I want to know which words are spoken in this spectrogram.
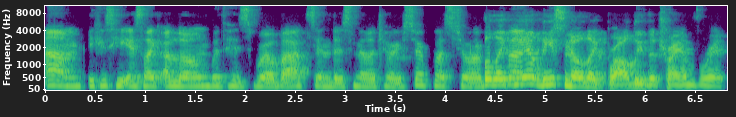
Um, because he is like alone with his robots in this military surplus store. But like we at least know like broadly the triumvirate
